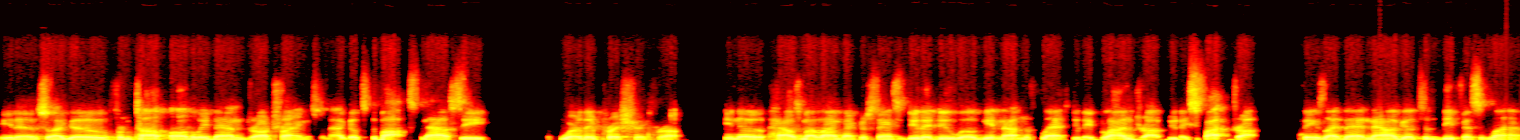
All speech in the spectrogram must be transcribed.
You know, so I go from top all the way down and draw a triangle. So now I go to the box. Now I see where they're pressuring from. You know, how's my linebacker stance? Do they do well getting out in the flats? Do they blind drop? Do they spot drop? Things like that. Now I go to the defensive line.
